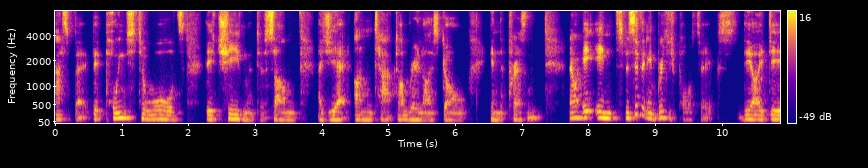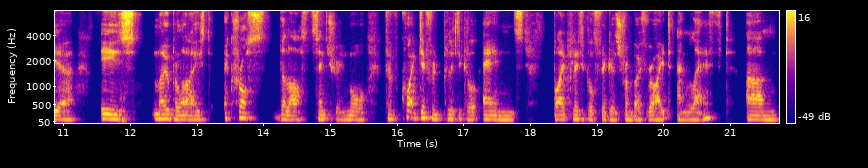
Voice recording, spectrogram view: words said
aspect. It points towards the achievement of some as yet untapped, unrealized goal in the present. Now, in specifically in British politics, the idea is mobilized across the last century and more for quite different political ends by political figures from both right and left. Um,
